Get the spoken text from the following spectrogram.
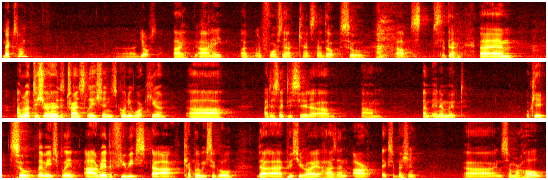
Next one. Uh, yours. Hi. Um, Hi. I'm, unfortunately, I can't stand up, so I'll just sit down. Um, I'm not too sure how the translation is going to work here. Uh, I just like to say that um, um, I'm in a mood. Okay, so let me explain. I read a few weeks, uh, a couple of weeks ago, that uh, Pussy Riot has an art exhibition uh, in Summerhall.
